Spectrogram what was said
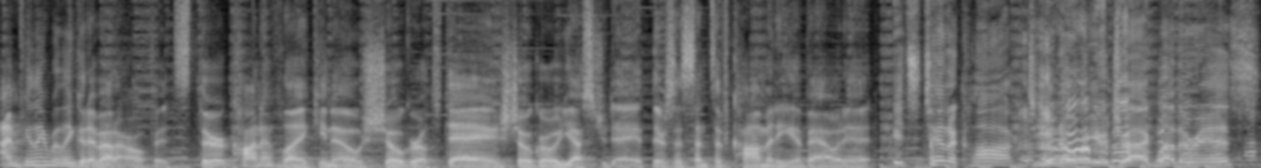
I'm feeling really good about our outfits. They're kind of like, you know, showgirl today, showgirl yesterday. There's a sense of comedy about it. It's 10 o'clock. Do you know where your drag mother is?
